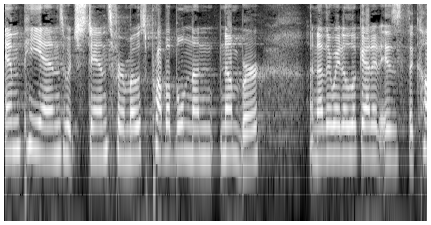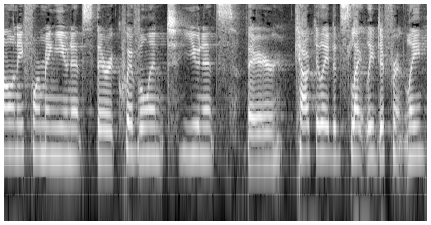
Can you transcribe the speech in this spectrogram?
MPNs, which stands for most probable number. Another way to look at it is the colony forming units, they're equivalent units, they're calculated slightly differently.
